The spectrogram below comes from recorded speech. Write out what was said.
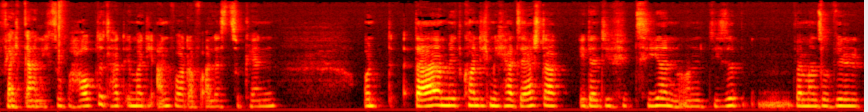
Vielleicht gar nicht so behauptet hat, immer die Antwort auf alles zu kennen. Und damit konnte ich mich halt sehr stark identifizieren. Und diese, wenn man so will,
